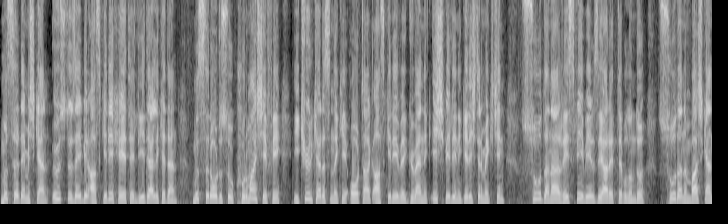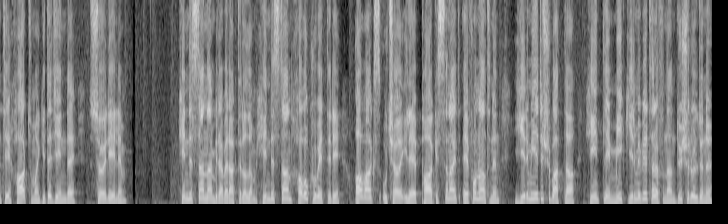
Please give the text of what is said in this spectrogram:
Mısır demişken üst düzey bir askeri heyete liderlik eden Mısır ordusu kurmay şefi iki ülke arasındaki ortak askeri ve güvenlik işbirliğini geliştirmek için Sudan'a resmi bir ziyarette bulundu. Sudan'ın başkenti Hartum'a gideceğini de söyleyelim. Hindistan'dan bir haber aktaralım. Hindistan Hava Kuvvetleri AVAX uçağı ile Pakistan'a ait F-16'nın 27 Şubat'ta Hintli MiG-21 tarafından düşürüldüğünü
